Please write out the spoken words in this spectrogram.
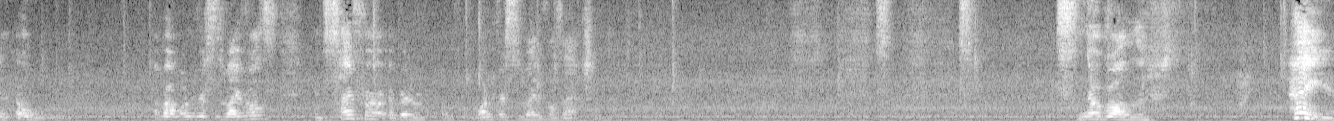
And oh, about one versus rivals. It's time for a bit of one versus rivals action. Snowball. Hey!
